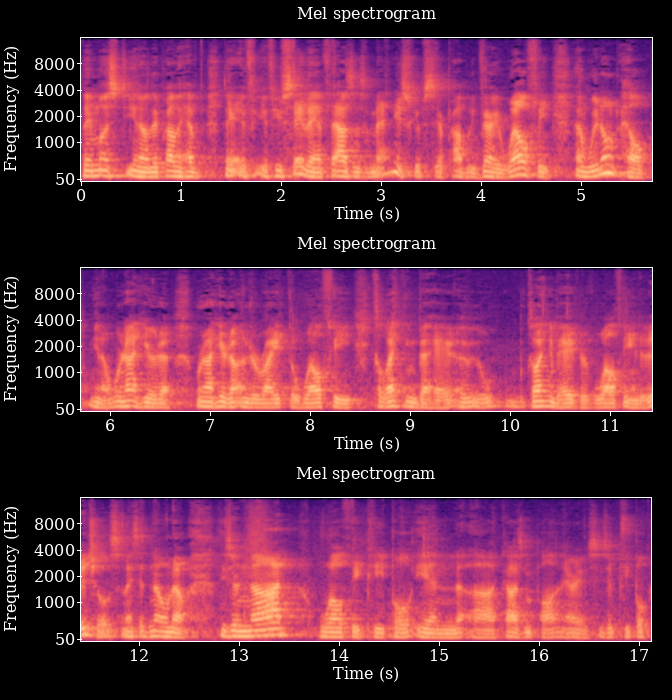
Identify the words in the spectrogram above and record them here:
They must, you know, they probably have, they, if, if you say they have thousands of manuscripts, they're probably very wealthy. And we don't help, you know, we're not here to, we're not here to underwrite the wealthy collecting behavior, collecting behavior of wealthy individuals. And I said, no, no, these are not wealthy people in uh, cosmopolitan areas. These are people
